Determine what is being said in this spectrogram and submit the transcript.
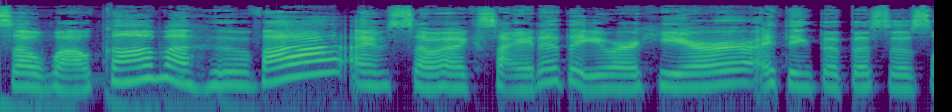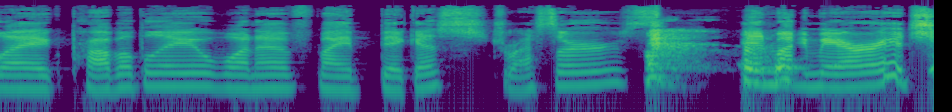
So, welcome, Ahuva. I'm so excited that you are here. I think that this is like probably one of my biggest stressors in my marriage.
